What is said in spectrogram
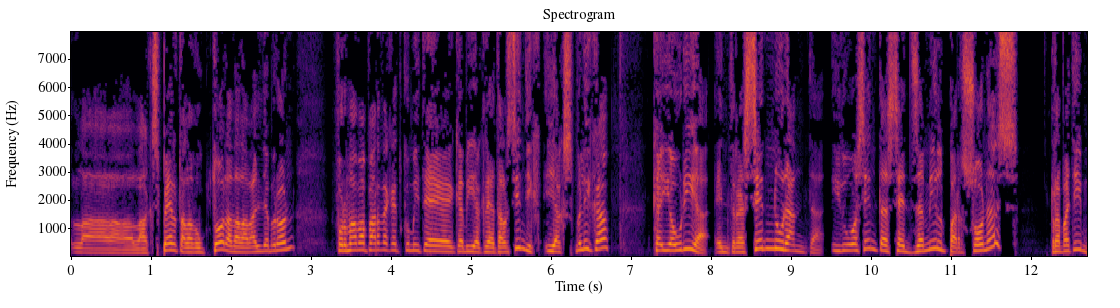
l'experta, la, la doctora de la Vall d'Hebron, formava part d'aquest comitè que havia creat el síndic i explica que hi hauria entre 190 i 216.000 persones Repetim,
